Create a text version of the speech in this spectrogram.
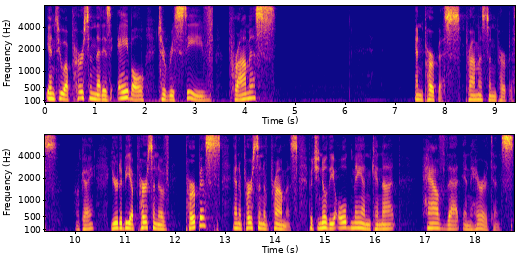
into a person that is able to receive promise and purpose. Promise and purpose. Okay? You're to be a person of purpose and a person of promise. But you know, the old man cannot have that inheritance.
